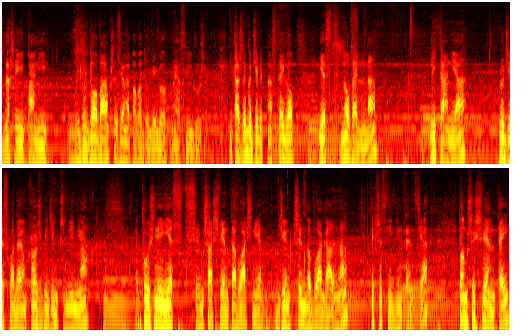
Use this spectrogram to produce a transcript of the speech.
naszej Pani z Brdowa przez Jana Pawła II na Jasnej Górze. I każdego 19 jest nowenna, litania, ludzie składają prośby, dziękczynienia, Później jest msza święta właśnie dziękczynno-błagalna w tych wszystkich intencjach. Po mszy świętej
